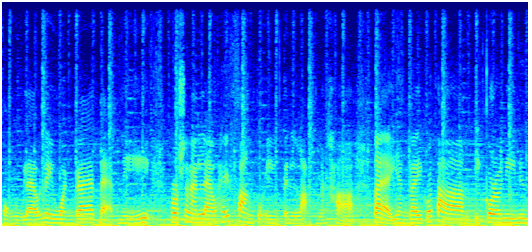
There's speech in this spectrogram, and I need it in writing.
ของหนูแล้วในวันแรกแบบนี้ เพราะฉะนั้นแล้วให้ฟังตัวเองเป็นหลักนะคะ แต่อย่างไรก็ตาม อีกกรณีหนึ่ง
